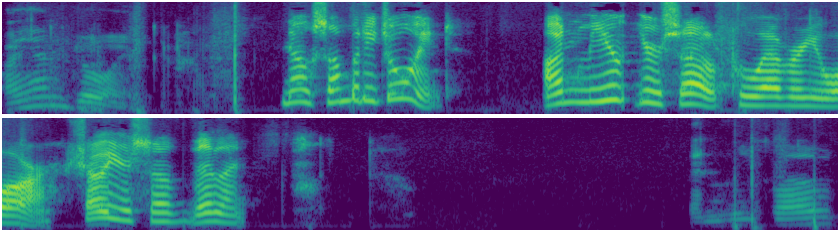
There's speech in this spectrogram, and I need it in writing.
I am joined. No, somebody joined. Unmute yourself, whoever you are. Show yourself, villain. Envy Cloud?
